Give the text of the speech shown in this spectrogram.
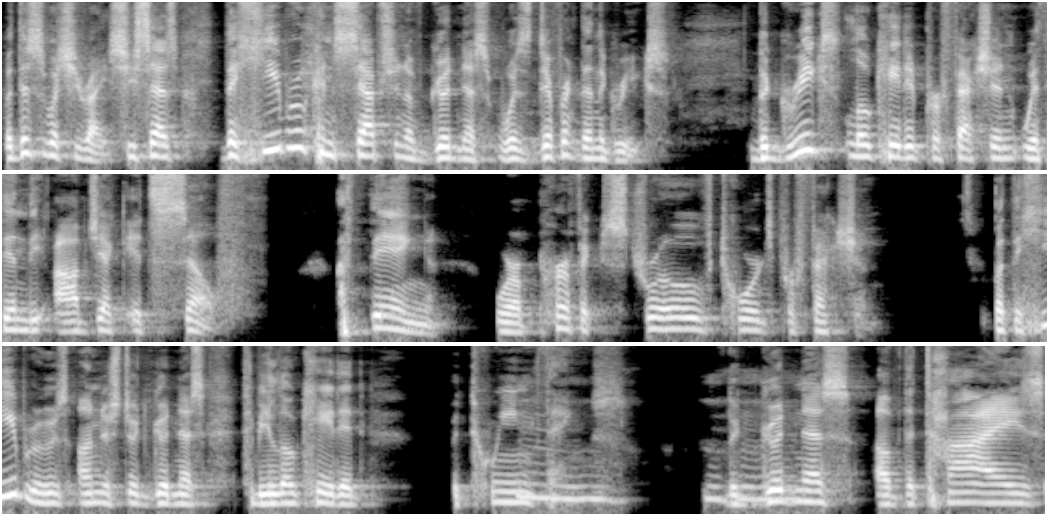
But this is what she writes. She says the Hebrew conception of goodness was different than the Greeks. The Greeks located perfection within the object itself, a thing or a perfect strove towards perfection. But the Hebrews understood goodness to be located between things the Mhm. goodness of the ties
